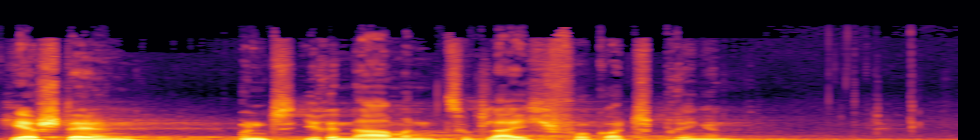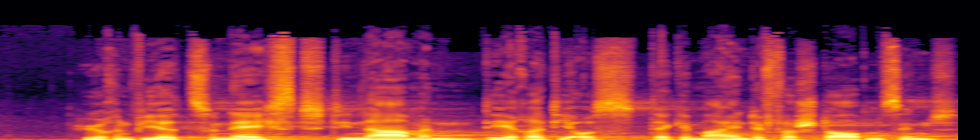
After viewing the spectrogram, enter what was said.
herstellen und ihre Namen zugleich vor Gott bringen. Hören wir zunächst die Namen derer, die aus der Gemeinde verstorben sind,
